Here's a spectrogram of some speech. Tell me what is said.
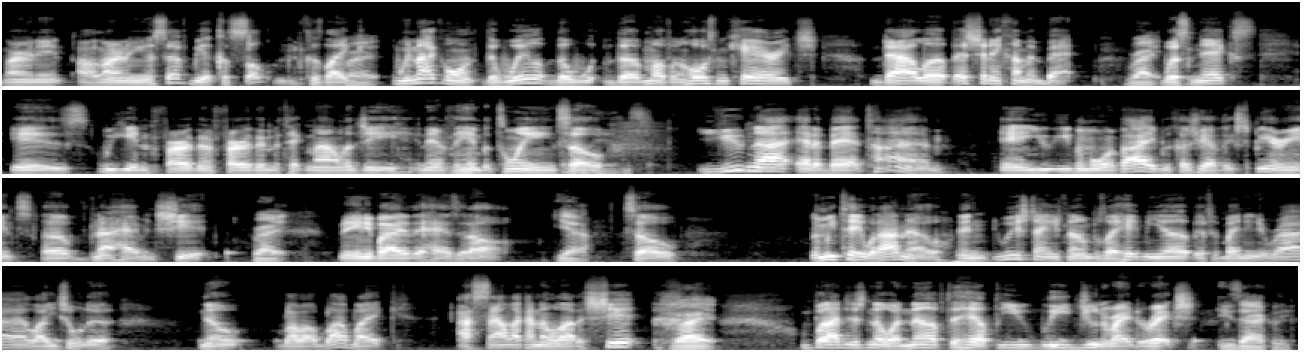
learn it uh, or learning yourself be a consultant because like Right. we're not going the wheel the the motherfucking horse and carriage dial up that shit ain't coming back Right. what's next is we getting further and further in the technology and everything in between so Aliens. you not at a bad time and you even more valuable because you have the experience of not having shit Right. than anybody that has it all Yeah. so let me tell you what I know. And we exchange numbers like hit me up if anybody need a ride, like you just wanna you know, blah blah blah. Like I sound like I know a lot of shit, Right. but I just know enough to help you lead you in the right direction. Exactly.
